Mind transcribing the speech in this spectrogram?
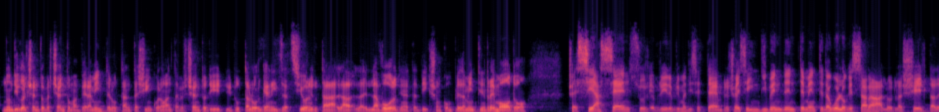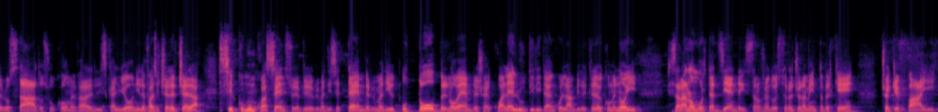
non dico il 100%, ma veramente l'85-90% di, di, tutta l'organizzazione, tutto il lavoro di Net Addiction completamente in remoto. Cioè se ha senso riaprire prima di settembre, cioè se indipendentemente da quello che sarà lo, la scelta dello Stato su come fare gli scaglioni, le fasi eccetera eccetera, se comunque ha senso riaprire prima di settembre, prima di ottobre, novembre, cioè qual è l'utilità in quell'ambito? E credo che come noi ci saranno molte aziende che stanno facendo questo ragionamento perché, cioè che fai?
